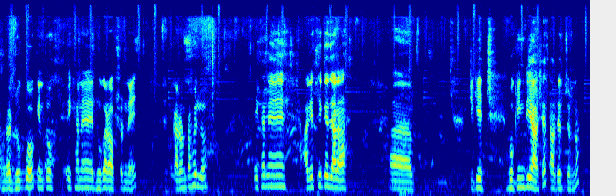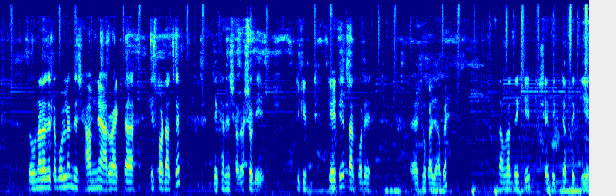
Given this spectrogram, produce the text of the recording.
আমরা ঢুকবো কিন্তু এখানে ঢোকার অপশন নেই কারণটা হইলো এখানে আগে থেকে যারা টিকিট বুকিং দিয়ে আসে তাদের জন্য তো ওনারা যেটা বললেন যে সামনে আরও একটা স্পট আছে যেখানে সরাসরি টিকিট কেটে তারপরে আহ, ঢোকা যাবে তো আমরা দেখি সেদিকটাতে গিয়ে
